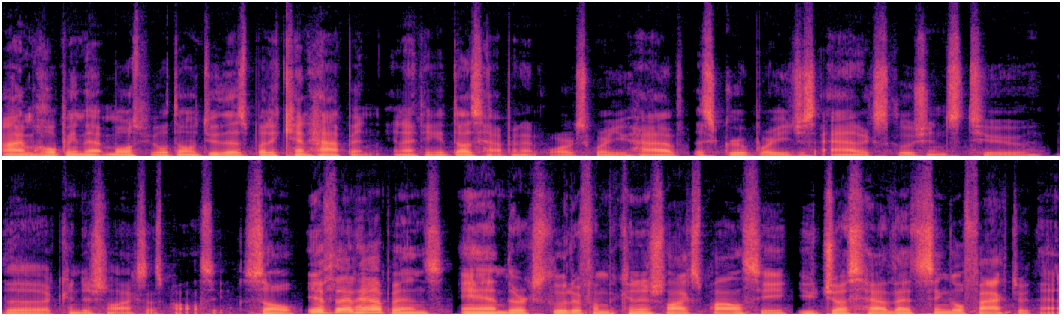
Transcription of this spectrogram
I'm hoping that most people don't do this, but it can happen. And I think it does happen at orgs where you have this group where you just add exclusions to the conditional access policy. So if that happens and they're excluded from the conditional access policy, you just have that single factor then,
